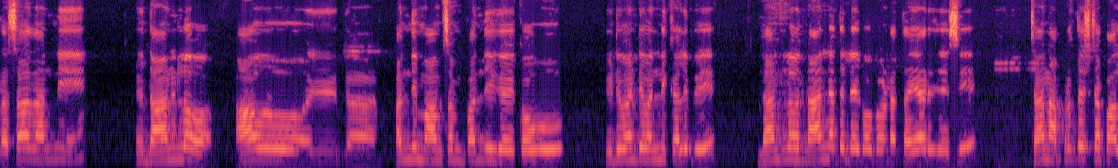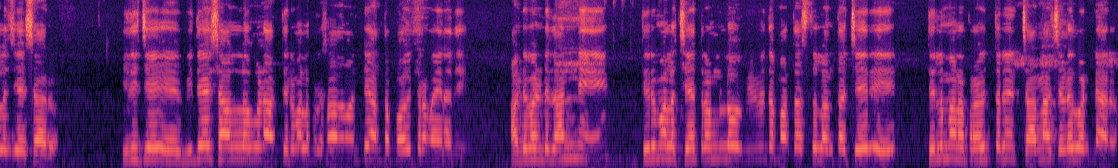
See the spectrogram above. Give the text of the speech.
ప్రసాదాన్ని దానిలో ఆవు పంది మాంసం పంది కొవ్వు ఇటువంటివన్నీ కలిపి దాంట్లో నాణ్యత లేకోకుండా తయారు చేసి చాలా అప్రతిష్ట పాలు చేశారు. ఇది చే విదేశాల్లో కూడా తిరుమల ప్రసాదం అంటే అంత పవిత్రమైనది. అటువంటి దాన్ని తిరుమల క్షేత్రంలో వివిధ మతస్థులంతా చేరి తిరుమల పవిత్రని చాలా చెడగొట్టినారు.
